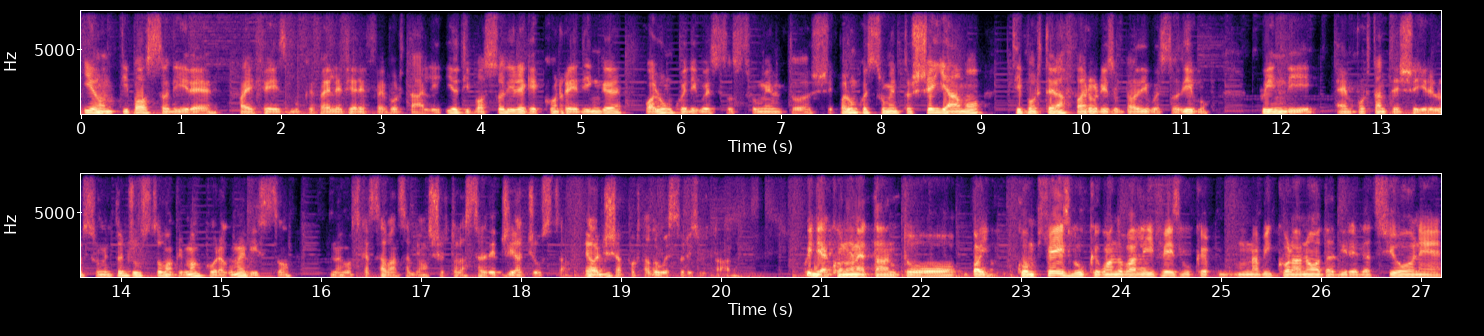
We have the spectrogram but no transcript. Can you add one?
Io non ti posso dire fai Facebook, fai le fiere e fai portali, io ti posso dire che con rating qualunque di questo strumento, qualunque strumento scegliamo ti porterà a fare un risultato di questo tipo. Quindi è importante scegliere lo strumento giusto, ma prima ancora, come hai visto, noi con Scassapanza abbiamo scelto la strategia giusta e oggi ci ha portato questo risultato. Quindi ecco, non è tanto... Poi con Facebook, quando parli di Facebook, una piccola nota di redazione,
